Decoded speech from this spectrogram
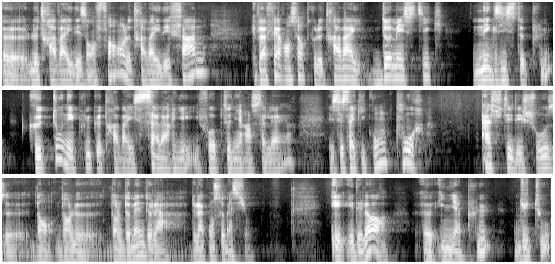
euh, le travail des enfants, le travail des femmes, va faire en sorte que le travail domestique n'existe plus, que tout n'est plus que travail salarié, il faut obtenir un salaire, et c'est ça qui compte pour acheter des choses euh, dans, le, domaine de la, consommation. Et, dès lors, euh, il n'y a plus du tout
